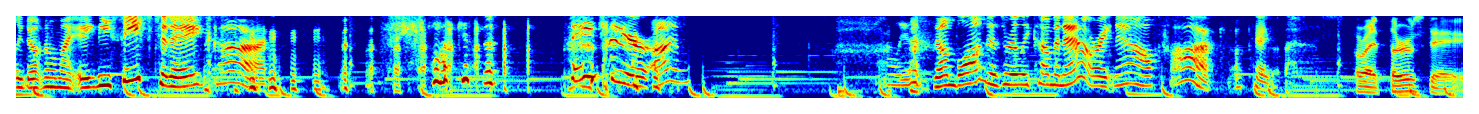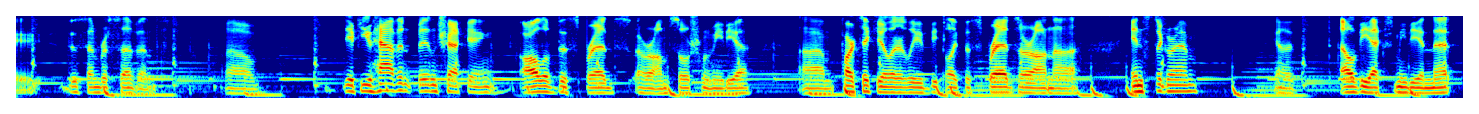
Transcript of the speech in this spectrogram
apparently don't know my ABCs today. God. fuck is this page here? I'm. Golly, that dumb blonde is really coming out right now. Fuck. Okay. All right, Thursday, December 7th. Um, if you haven't been checking, all of the spreads are on social media. Um, particularly, the, like the spreads are on uh, Instagram, uh, LVX Media Net.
